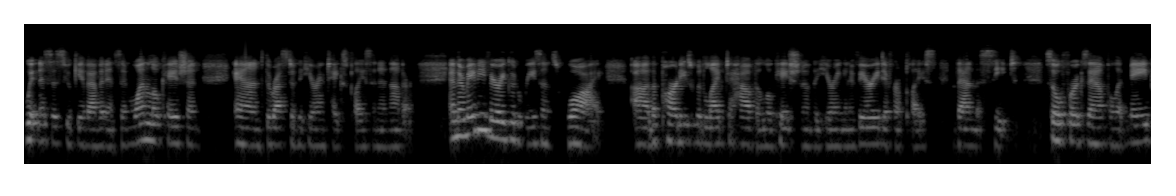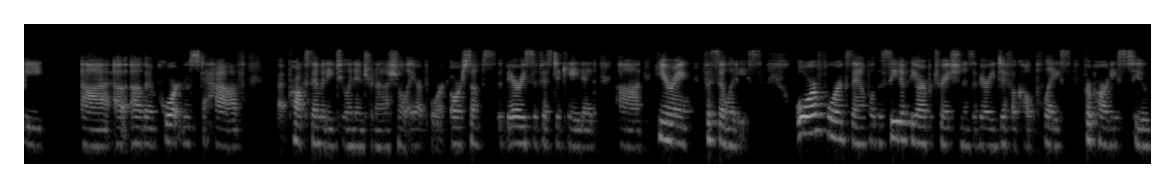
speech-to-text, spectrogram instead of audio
witnesses who give evidence in one location and the rest of the hearing takes place in another. And there may be very good reasons why uh, the parties would like to have the location of the hearing in a very different place than the seat. So for example, it may be uh, of importance to have proximity to an international airport or some very sophisticated uh, hearing facilities. Or, for example, the seat of the arbitration is a very difficult place for parties to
